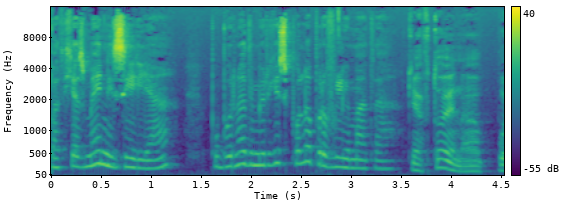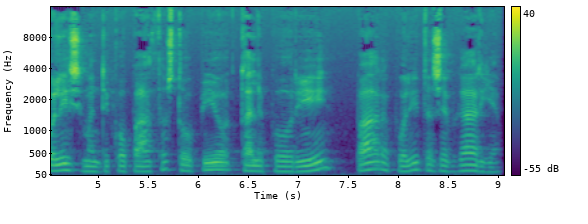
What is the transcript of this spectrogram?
παθιασμένη ζήλια που μπορεί να δημιουργήσει πολλά προβλήματα. Και αυτό ένα πολύ σημαντικό πάθος το οποίο ταλαιπωρεί πάρα πολύ τα ζευγάρια.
